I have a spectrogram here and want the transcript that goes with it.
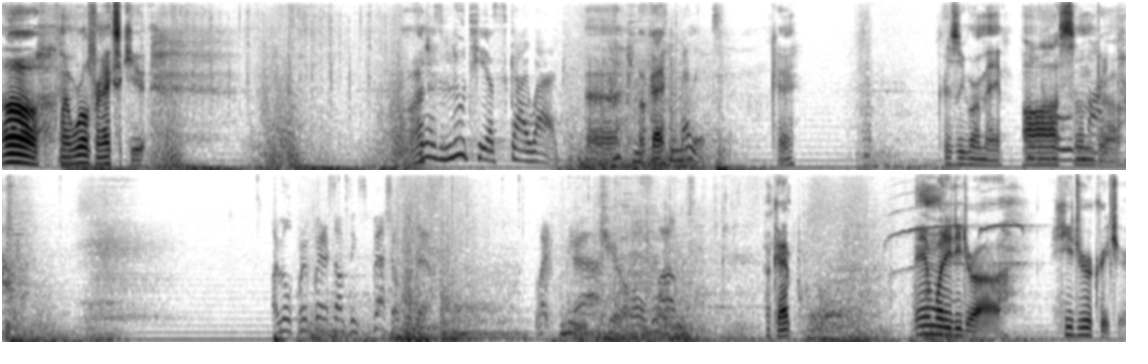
Oh, my world for an execute. What? There's loot here, Skywag. Uh, okay. Smell it. Okay. Grizzly Gourmet. Awesome my draw. I will prepare something special for them. Let me kill. Okay. And what did he draw? He drew a creature.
